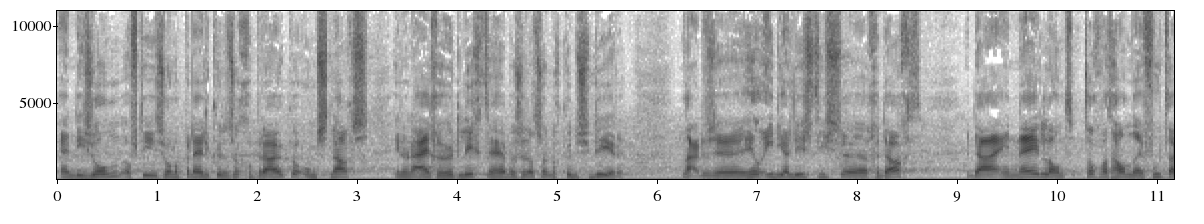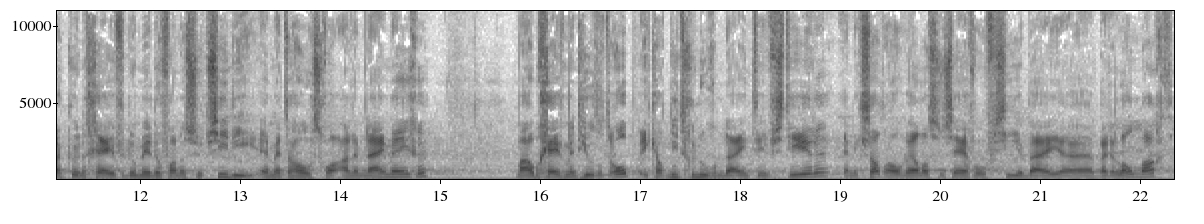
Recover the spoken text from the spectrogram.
En die zon of die zonnepanelen kunnen ze ook gebruiken om s'nachts in hun eigen hut licht te hebben, zodat ze ook nog kunnen studeren. Nou, dus uh, heel idealistisch uh, gedacht. Daar in Nederland toch wat handen en voeten aan kunnen geven door middel van een subsidie en met de Hogeschool Arnhem-Nijmegen. Maar op een gegeven moment hield het op. Ik had niet genoeg om daarin te investeren. En ik zat al wel als reserveofficier bij, uh, bij de landmacht.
